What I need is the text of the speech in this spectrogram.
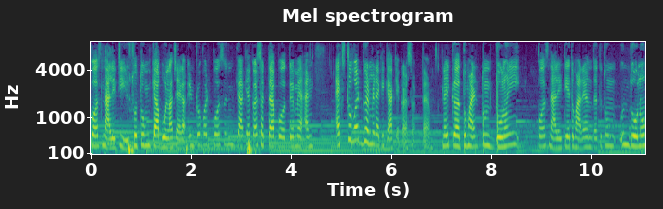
personality so तुम क्या बोलना चाहेगा? इंट्रोवर्ट पर्सन क्या क्या कर सकता है बर्थडे में? एंड एक्सट्रोवर्ट घर में रह के क्या क्या कर सकता है? लाइक like, uh, तुम्हारे तुम दोनों ही पर्सनालिटी है तुम्हारे अंदर तो तुम उन दोनों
